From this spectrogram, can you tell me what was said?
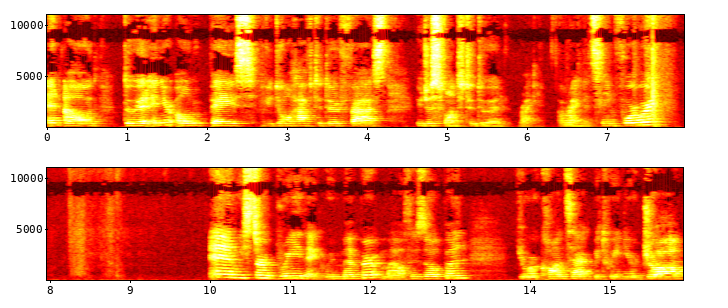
and out, do it in your own pace. You don't have to do it fast. You just want to do it right. All right, let's lean forward. And we start breathing. Remember, mouth is open your contact between your jaw,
